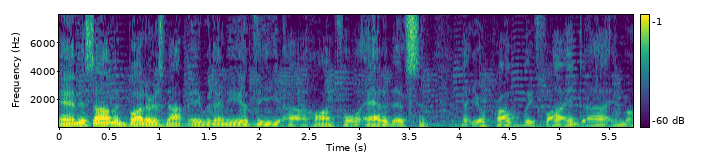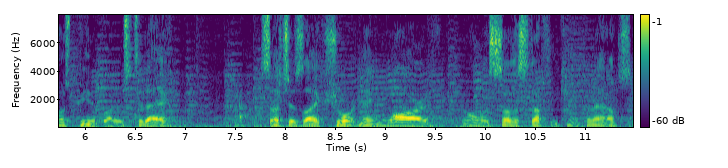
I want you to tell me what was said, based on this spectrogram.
and this almond butter is not made with any of the uh, harmful additives that you'll probably find uh, in most peanut butters today, such as like shortening, lard, all this other stuff you can't pronounce.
